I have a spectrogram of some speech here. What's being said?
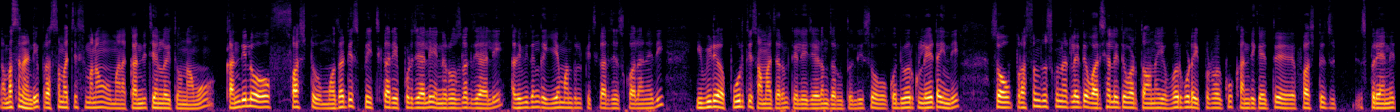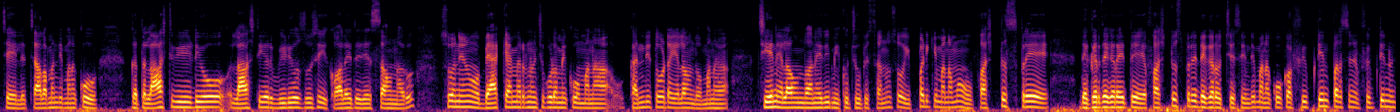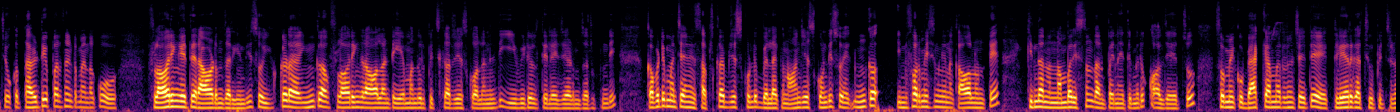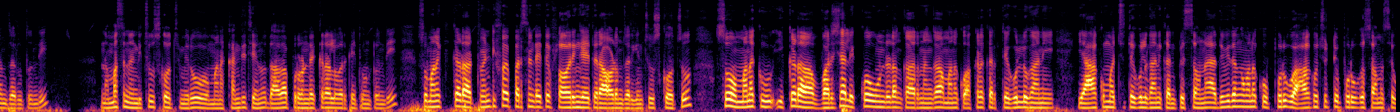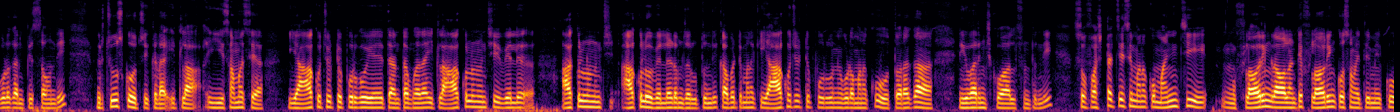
నమస్తే అండి. ప్రస్తుతం వచ్చేసి మనం మన కంది చేనులో అయితే ఉన్నాము. కందిలో ఫస్ట్ మొదటి పిచికారి ఎప్పుడు చేయాలి? ఎన్ని రోజులకు చేయాలి? అదేవిధంగా ఏ మందులు పిచికారి చేసుకోవాలనేది ఈ వీడియో పూర్తి సమాచారం తెలియజేయడం జరుగుతుంది. సో కొద్ది వరకు లేట్ అయింది. సో ప్రస్తుతం చూసుకున్నట్లయితే వర్షాలు అయితే పడుతూ ఉన్నాయి. ఎవరు కూడా ఇప్పటివరకు కందికైతే ఫస్ట్ స్ప్రే అనేది చేయలేదు. చాలామంది మనకు గత last video last year videos చూసి కాల్ అయితే చేస్తూ ఉన్నారు. సో నేను బ్యాక్ కెమెరా నుంచి కూడా మీకు మన కంది తోట ఎలా ఉందో మన చేను ఎలా ఉందో అనేది మీకు చూపిస్తాను. సో ఇప్పటికీ మనము ఫస్ట్ స్ప్రే దగ్గర దగ్గర అయితే ఫస్ట్ స్ప్రే దగ్గర వచ్చేసింది. మనకు ఒక ఫిఫ్టీన్ పర్సెంట్ ఫిఫ్టీన్ నుంచి ఒక థర్టీ పర్సెంట్ మనకు ఫ్లవరింగ్ అయితే రావడం జరిగింది. సో ఇక్కడ ఇంకా ఫ్లవరింగ్ రావాలంటే ఏ మందులు పిచికారు చేసుకోవాలనేది ఈ వీడియోలో తెలియజేయడం జరుగుతుంది. కాబట్టి మంచి ఛానల్ సబ్స్క్రైబ్ చేసుకోండి బెల్ ఐకన్ ఆన్ చేసుకోండి. సో ఇంకా ఇన్ఫర్మేషన్ కనుక కావాలంటే కింద నా నంబర్ ఇస్తాను దానిపైన అయితే మీరు కాల్ చేయొచ్చు. సో మీకు బ్యాక్ కెమెరా నుంచి అయితే క్లియర్గా చూపించడం జరుగుతుంది. నమస్తే అండి చూసుకోవచ్చు మీరు మన కంది చేను దాదాపు రెండు ఎకరాల వరకు అయితే ఉంటుంది. సో మనకి ఇక్కడ ట్వంటీ ఫైవ్ పర్సెంట్ అయితే ఫ్లవరింగ్ అయితే రావడం జరిగింది. చూసుకోవచ్చు. సో మనకు ఇక్కడ వర్షాలు ఎక్కువ ఉండడం కారణంగా మనకు అక్కడక్కడ తెగుళ్ళు కానీ ఈ ఆకుమచ్చ తెగులు కానీ కనిపిస్తూ ఉన్నాయి. అదేవిధంగా మనకు పురుగు ఆకు చుట్టూ పురుగు సమస్య కూడా కనిపిస్తూ ఉంది. మీరు చూసుకోవచ్చు ఇక్కడ ఇట్లా ఈ సమస్య ఈ ఆకు చుట్టూ పురుగు ఏదైతే అంటాం కదా ఇట్లా ఆకుల నుంచి వెళ్ళే ఆకుల నుంచి ఆకులు వెళ్ళడం జరుగుతుంది. కాబట్టి మనకి ఈ ఆకు చుట్టూ పురుగుని కూడా మనకు త్వరగా నివారించుకోవాల్సి ఉంటుంది. సో ఫస్ట్ వచ్చేసి మనకు మంచి ఫ్లవరింగ్ రావాలంటే ఫ్లవరింగ్ కోసం అయితే మీకు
